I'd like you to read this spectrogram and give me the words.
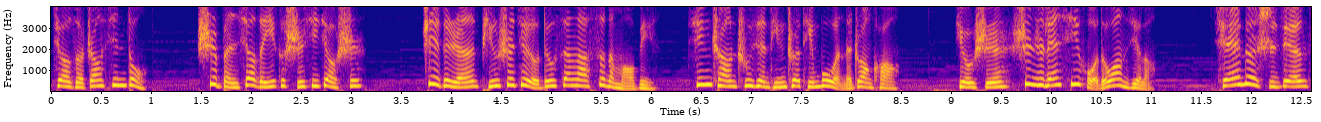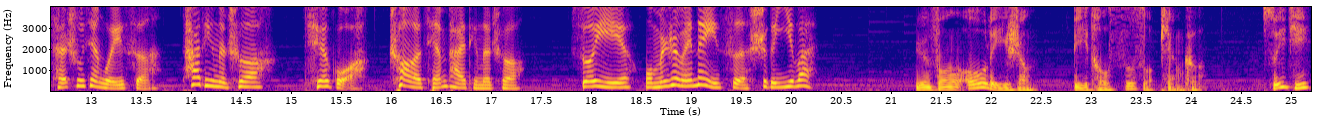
叫做张心动，是本校的一个实习教师。这个人平时就有丢三落四的毛病，经常出现停车停不稳的状况。”有时甚至连熄火都忘记了，前一段时间才出现过一次，他停的车，结果撞了前排停的车，所以我们认为那一次是个意外。云峰哦了一声，低头思索片刻，随即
